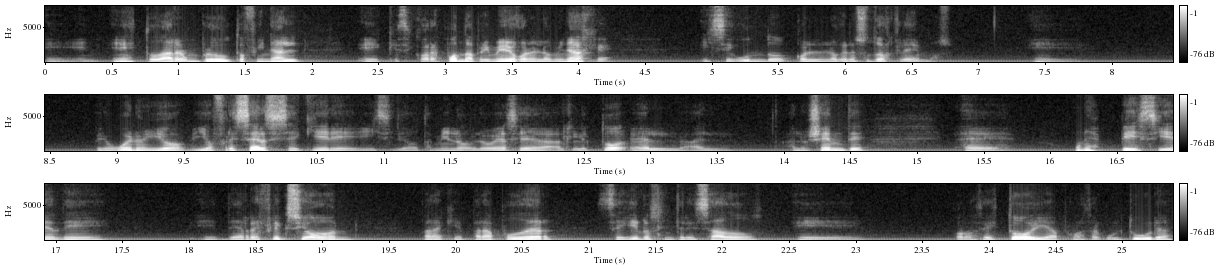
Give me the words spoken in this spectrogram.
en, esto, dar un producto final que se corresponda primero con el homenaje y segundo con lo que nosotros creemos. pero bueno, y, ofrecer si se quiere, y si también lo, voy a hacer al lector, al oyente, eh, una especie eh, de, reflexión para, que, para poder seguirnos interesados eh, por nuestra historia, por nuestra cultura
